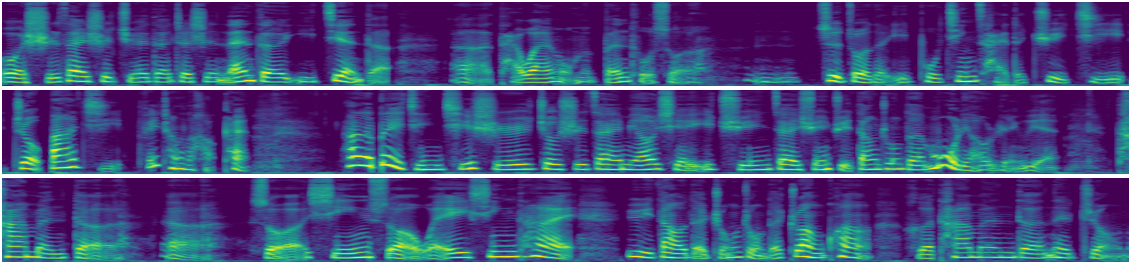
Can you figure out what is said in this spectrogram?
我实在是觉得这是难得一见的，呃，台湾我们本土所。嗯，制作的一部精彩的剧集，只有八集，非常的好看。它的背景其实就是在描写一群在选举当中的幕僚人员，他们的呃所行所为、心态遇到的种种的状况和他们的那种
